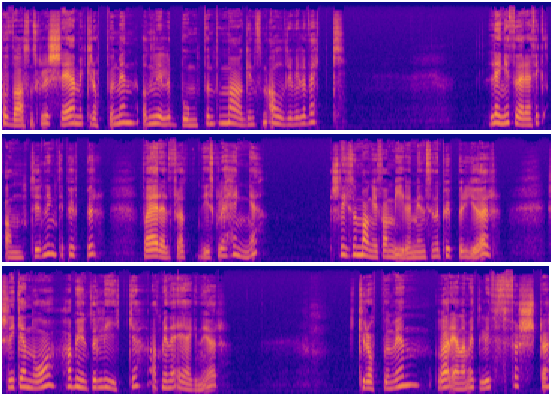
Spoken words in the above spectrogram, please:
for hva som skulle skje med kroppen min og den lille bompen på magen som aldri ville vekk. Lenge før jeg fikk antydning til pupper, var jeg redd for at de skulle henge, slik som mange i familien min sine pupper gjør, slik jeg nå har begynt å like at mine egne gjør. Kroppen min var en av mitt livs første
